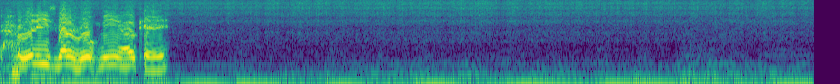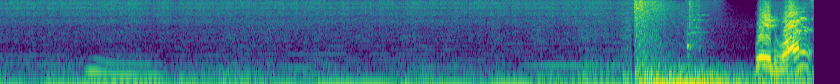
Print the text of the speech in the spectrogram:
really? He's gonna rope me? Okay. Wait, what?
